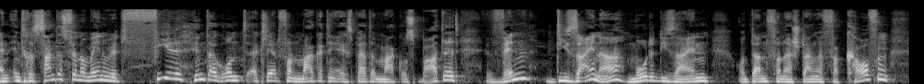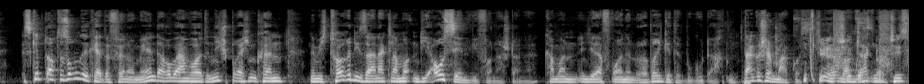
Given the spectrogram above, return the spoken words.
Ein interessantes Phänomen mit viel Hintergrund erklärt von Marketing-Experte Markus Bartelt. Wenn Designer Modedesign und dann von der Stange verkaufen, es gibt auch das umgekehrte Phänomen, darüber haben wir heute nicht sprechen können, nämlich teure Designerklamotten, die aussehen wie von der Stange. Kann man in jeder Freundin oder Brigitte begutachten. Dankeschön, Markus. Schönen Dank noch. Tschüss.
